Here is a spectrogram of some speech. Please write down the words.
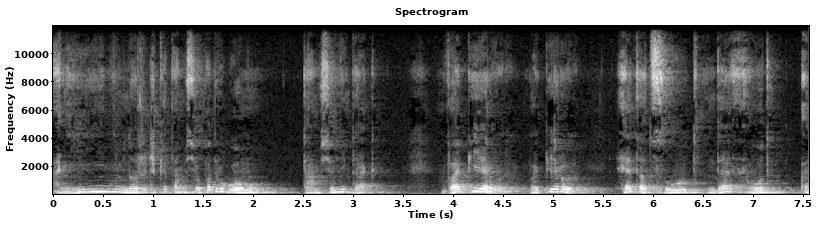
они немножечко там все по-другому, там все не так. Во-первых, во-первых, этот суд, да, вот э,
